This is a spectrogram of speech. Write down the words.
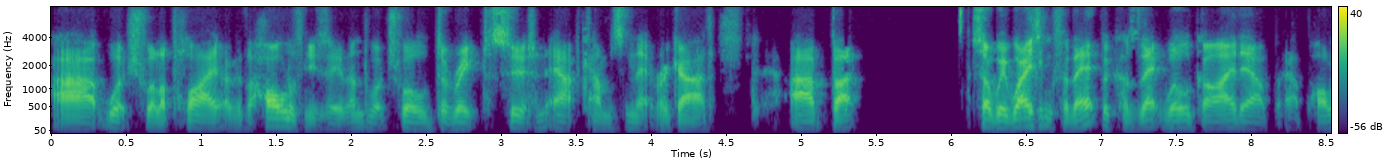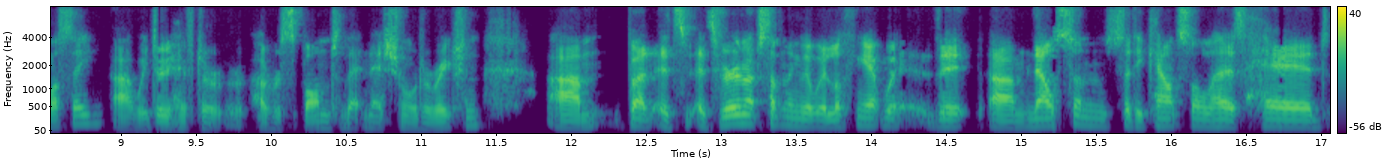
uh, which will apply over the whole of New Zealand which will direct certain outcomes in that regard uh, but so we're waiting for that because that will guide our, our policy. Uh, we do have to uh, respond to that national direction. Um, but it's it's very much something that we're looking at. The um, Nelson City Council has had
